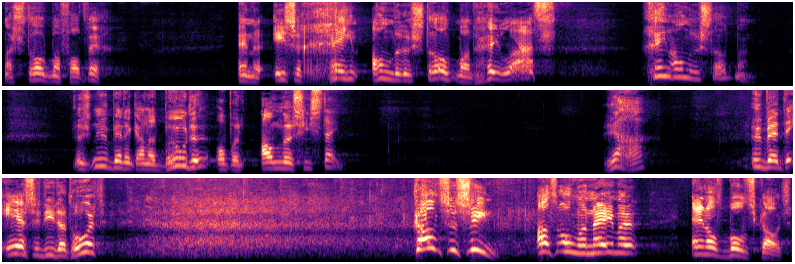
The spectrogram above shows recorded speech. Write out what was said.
Maar Strootman valt weg. En er is er geen andere strootman, helaas. Geen andere strootman. Dus nu ben ik aan het broeden op een ander systeem. Ja, u bent de eerste die dat hoort. Kansen zien als ondernemer en als bondscoach.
